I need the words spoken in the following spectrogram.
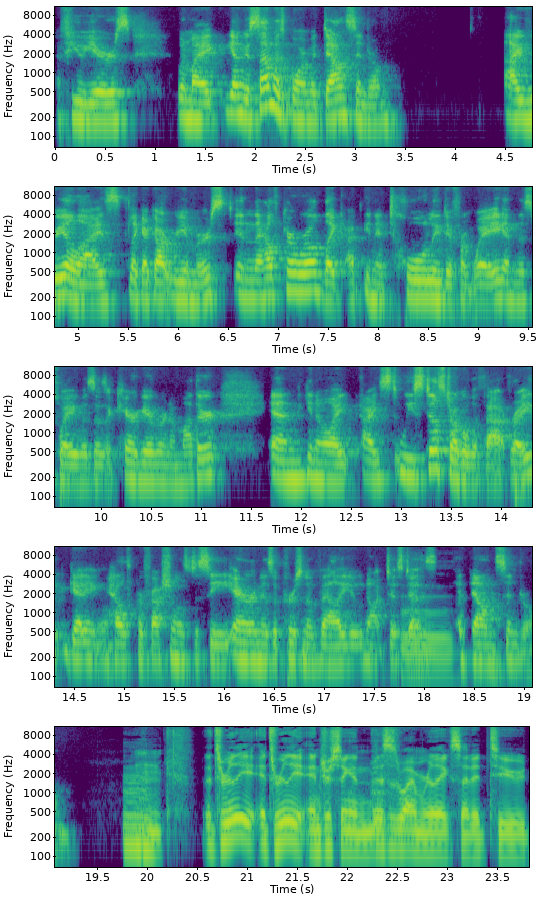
a few years, when my youngest son was born with Down syndrome, I realized like I got reimmersed in the healthcare world, like in a totally different way. And this way was as a caregiver and a mother. And, you know, I, I, we still struggle with that, right? Getting health professionals to see Aaron as a person of value, not just as a Down syndrome. Mhm. It's really it's really interesting, and this is why I'm really excited to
